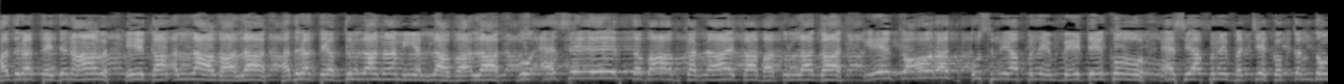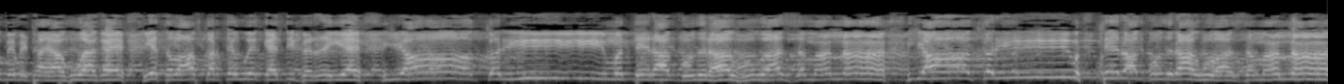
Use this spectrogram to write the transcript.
حضرت جناب ایک اللہ والا، حضرت عبداللہ نامی اللہ والا، وہ ایسے طباب کر رہا ہے کعبۃ اللہ کا۔ ایک عورت اس نے اپنے بیٹے کو، ایسے اپنے بچے کو کندھوں پہ بٹھایا ہوا گئے یہ طواف کرتے ہوئے کہتی پھر رہی ہے، یا کریم، تیرا گزرا ہوا زمانہ۔ یا کریم، تیرا گزرا ہوا زمانہ۔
